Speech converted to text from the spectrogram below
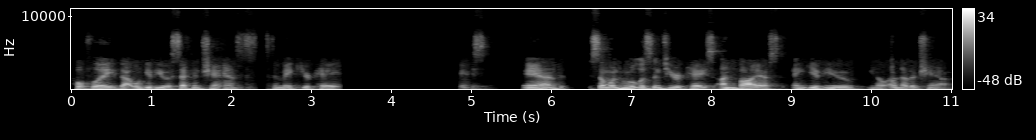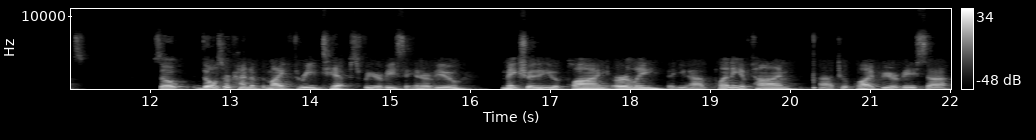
Hopefully that will give you a second chance to make your case and someone who will listen to your case unbiased and give you, you know, another chance. So those are kind of my three tips for your visa interview. Make sure that you apply early, that you have plenty of time uh, to apply for your visa,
